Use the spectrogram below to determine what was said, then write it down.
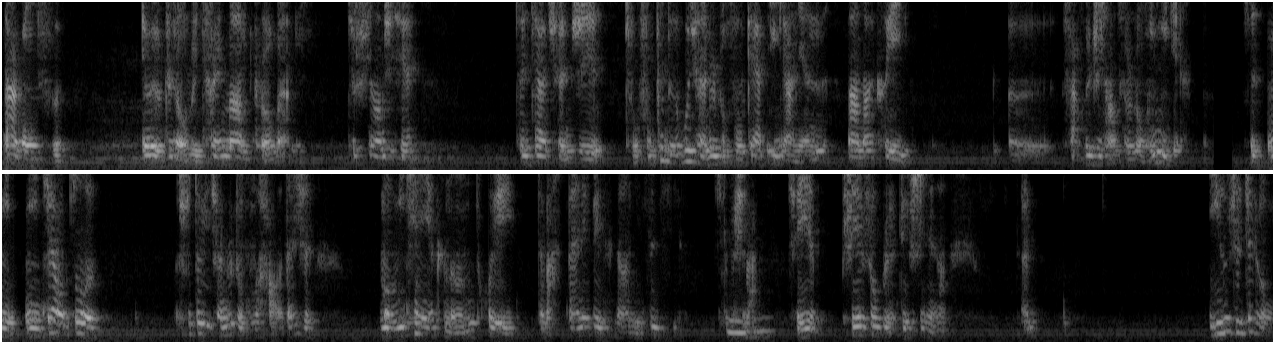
大公司要有这种 return mom program，就是让这些在家全职主妇不得不全职主妇 gap 一两年的妈妈可以呃返回职场上容易一点。这你你这样做是对全职主妇好，但是某一天也可能会对吧？benefit 到你自己，是不是吧？谁也谁也说不准这个事情上，呃。一个是这种，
